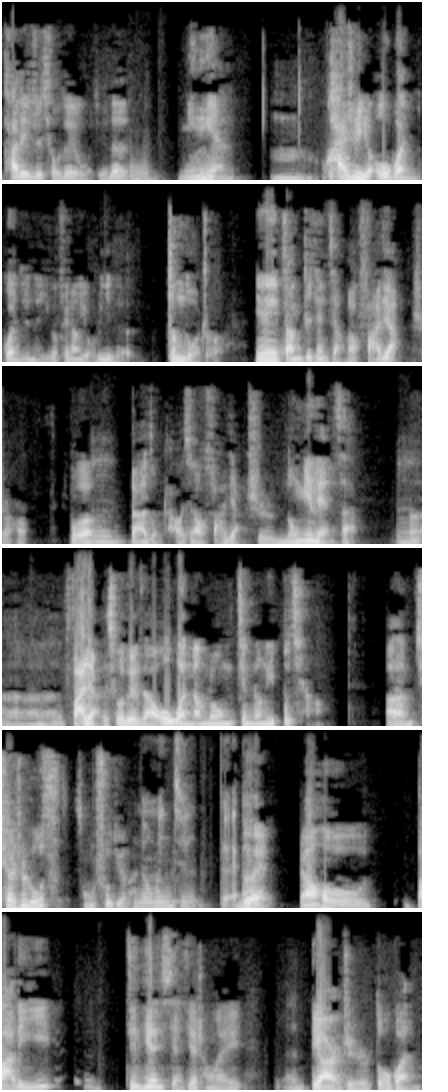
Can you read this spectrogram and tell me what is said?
他这支球队我觉得嗯明年，嗯，还是一个欧冠冠军的一个非常有力的争夺者。因为咱们之前讲到法甲的时候，说嗯大家总嘲笑法甲是农民联赛，嗯呃，法甲的球队在欧冠当中竞争力不强，嗯、确实如此。从数据来看，农民军对对，然后巴黎今天险些成为嗯、第二支夺冠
